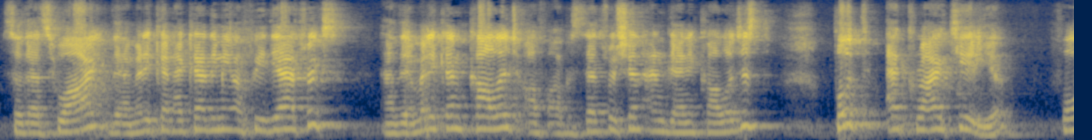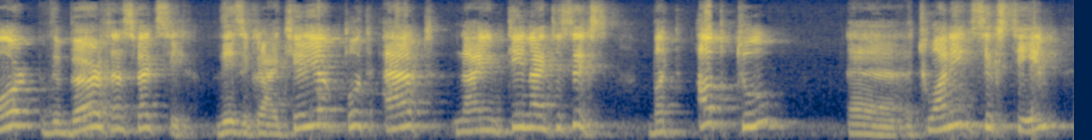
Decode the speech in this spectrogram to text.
so that's why the american academy of pediatrics and the american college of obstetrician and gynecologists put a criteria for the birth asphyxia. These criteria put at 1996, but up to uh, 2016,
